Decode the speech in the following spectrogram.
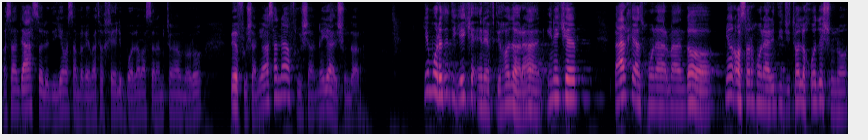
مثلا ده سال دیگه مثلا به قیمت خیلی بالا مثلا می‌تونن اون رو بفروشن یا اصلا نفروشن نگهشون دارن یه مورد دیگه که NFT ها دارن اینه که برخی از هنرمندا میان آثار هنری دیجیتال خودشونو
